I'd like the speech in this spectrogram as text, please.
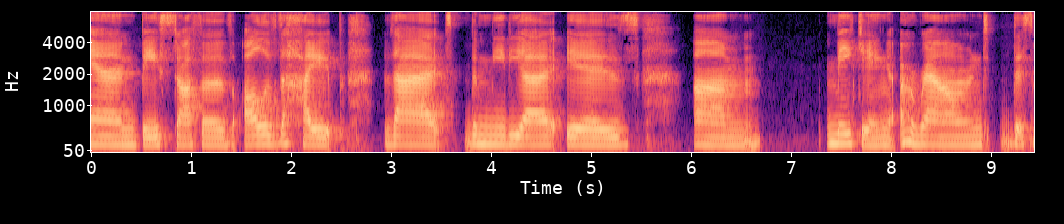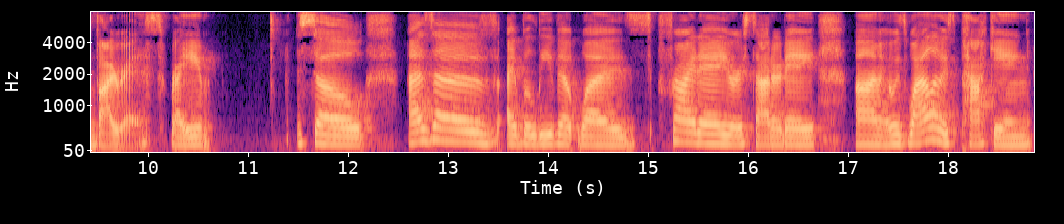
and based off of all of the hype that the media is um, making around this virus, right? So, as of I believe it was Friday or Saturday, um, it was while I was packing,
